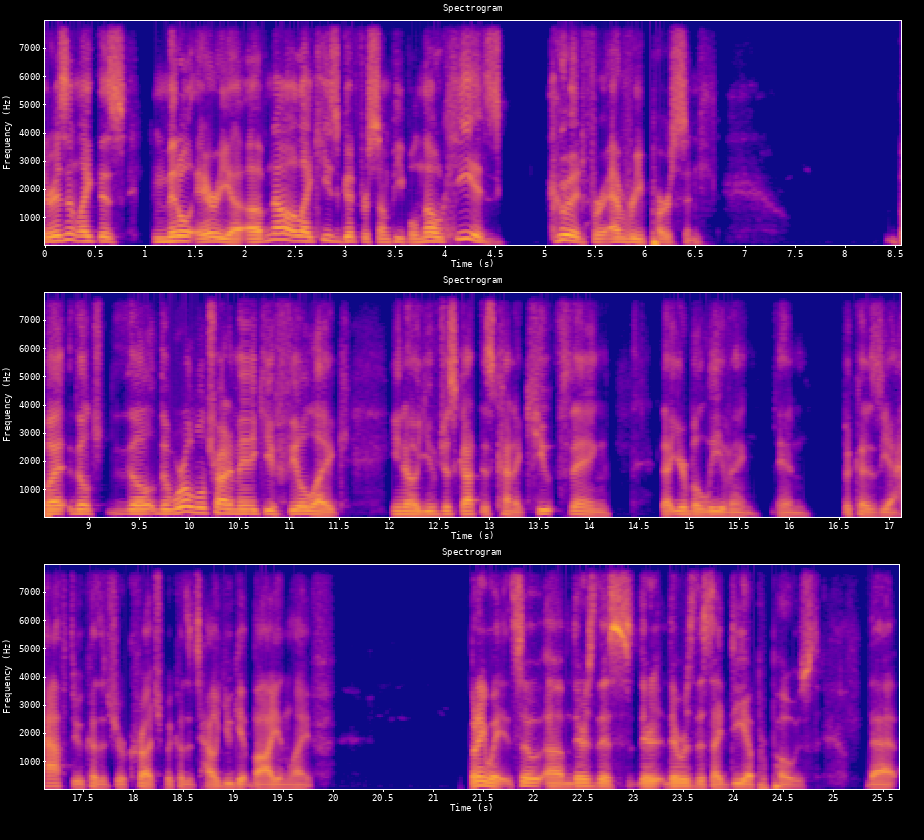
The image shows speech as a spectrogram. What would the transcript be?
There isn't like this middle area of no, like he's good for some people. No, he is good for every person. But they'll they'll the world will try to make you feel like, you know, you've just got this kind of cute thing that you're believing in because you have to, because it's your crutch, because it's how you get by in life. But anyway, so um, there's this there there was this idea proposed that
